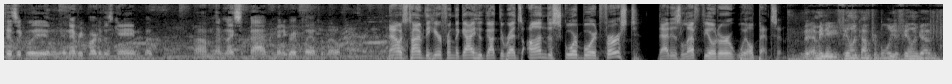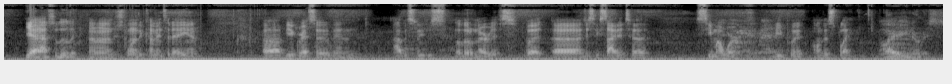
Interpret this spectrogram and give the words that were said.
physically and in every part of his game, but um, had a nice at bat, made a great play up the middle. Now it's time to hear from the guy who got the Reds on the scoreboard first. That is left fielder Will Benson. I mean, are you feeling comfortable? Are you feeling good? Yeah, absolutely. Uh, just wanted to come in today and uh, be aggressive and obviously just a little nervous, but uh, just excited to see my work be put on display. Why are you nervous?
